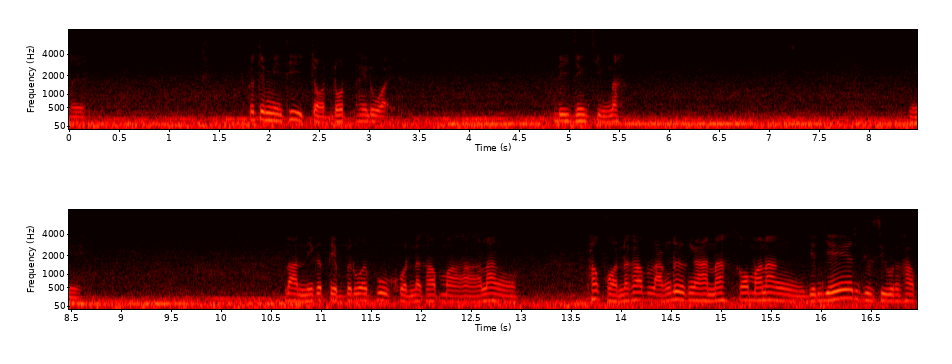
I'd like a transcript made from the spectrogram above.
เลยก็จะมีที่จอดรถให้ด้วย ดีจริง ๆ นะ นี่ร้านนี้ก็เต็มไปด้วยผู้คนนะครับ มานั่งพักผ่อนนะครับ หลังเลิกงานนะ ก็มานั่งเย็นๆซิวๆนะครับ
